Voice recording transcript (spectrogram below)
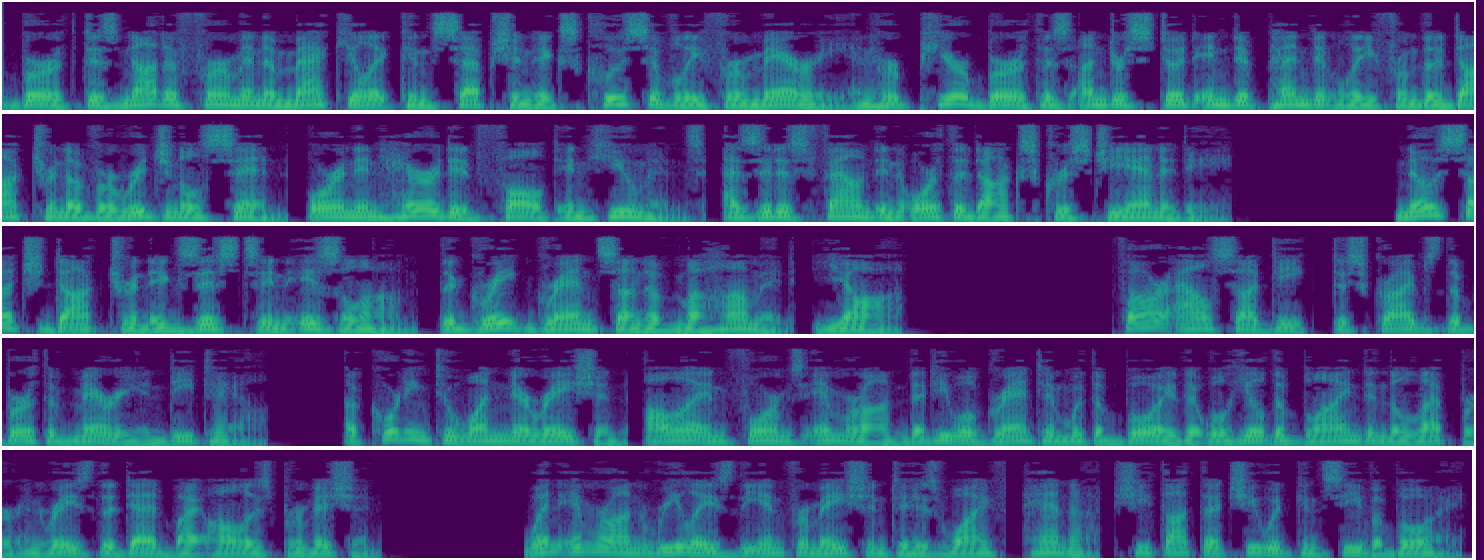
birth does not affirm an Immaculate Conception exclusively for Mary and her pure birth is understood independently from the doctrine of original sin, or an inherited fault in humans, as it is found in Orthodox Christianity. No such doctrine exists in Islam. The great-grandson of Muhammad, Ya. Far al-Sadiq, describes the birth of Mary in detail. According to one narration, Allah informs Imran that he will grant him with a boy that will heal the blind and the leper and raise the dead by Allah's permission. When Imran relays the information to his wife, Hannah, she thought that she would conceive a boy.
